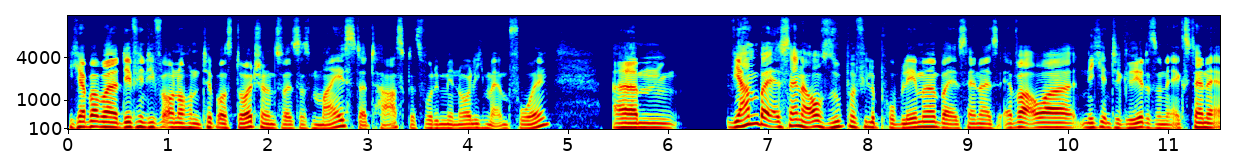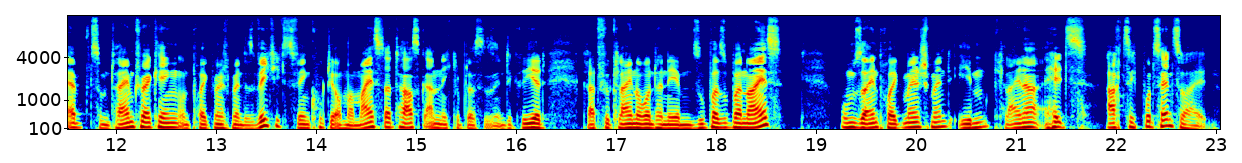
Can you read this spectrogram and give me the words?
ich habe aber definitiv auch noch einen Tipp aus Deutschland und zwar ist das Meistertask. Das wurde mir neulich mal empfohlen. Ähm, wir haben bei Asana auch super viele Probleme. Bei Asana ist Everhour nicht integriert, das ist eine externe App zum Time-Tracking und Projektmanagement ist wichtig, deswegen guckt ihr auch mal Meistertask an. Ich glaube, das ist integriert, gerade für kleinere Unternehmen super, super nice, um sein Projektmanagement eben kleiner als 80 Prozent zu halten.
